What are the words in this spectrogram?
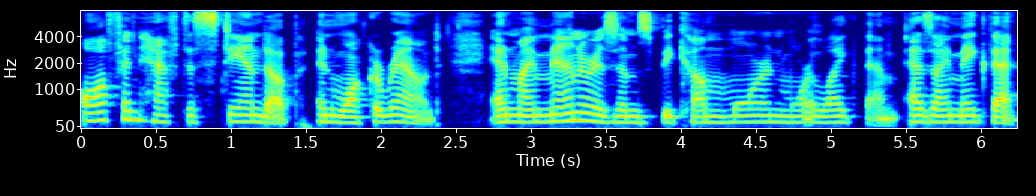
often have to stand up and walk around, and my mannerisms become more and more like them as I make that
